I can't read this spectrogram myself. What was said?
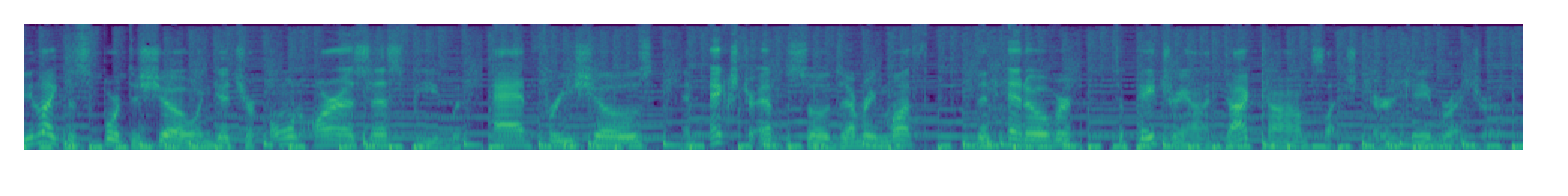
If you'd like to support the show and get your own RSS feed with ad-free shows and extra episodes every month, then head over to patreon.com slash nerdcaveretro.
